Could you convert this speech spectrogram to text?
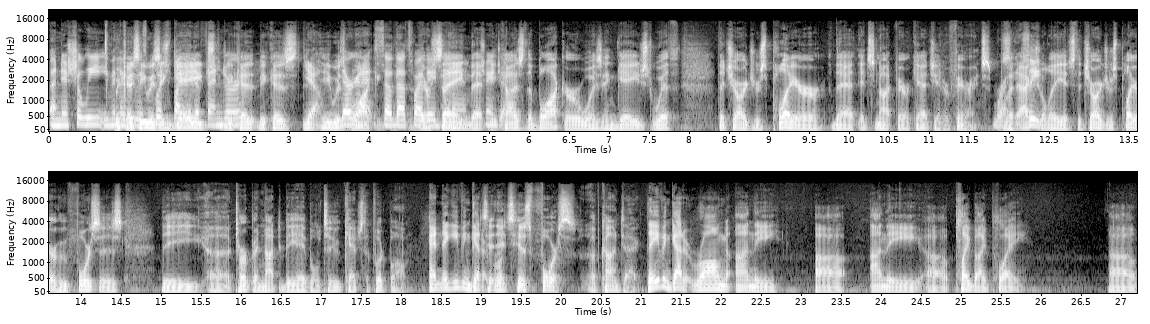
initially, even because though he was, pushed by the engaged defender, because because Yeah. he was They're gonna- blocking. so that's why they're they saying that change it. because the blocker was engaged with the Chargers player that it's not fair catch interference. Right. But See- actually, it's the Chargers player who forces the uh, Turpin not to be able to catch the football. and they even get It's, it. it's his force of contact. They even got it wrong on the uh, on the uh, play-by-play. Uh,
